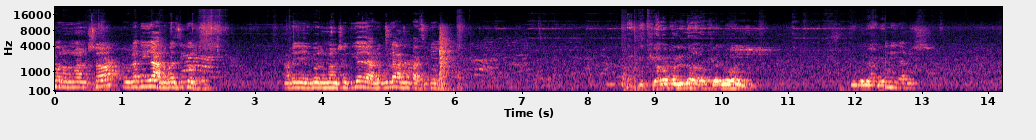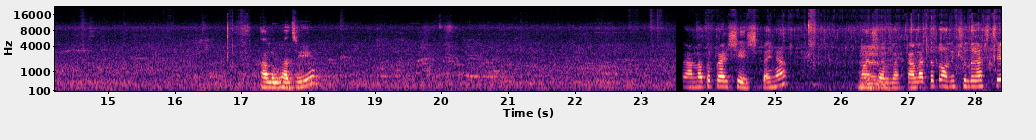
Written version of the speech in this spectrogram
গরুর মাংস ওগুলো দিয়ে আলু ভাজি করব। আর এই গরুর মাংস দিয়ে এই আলুগুলো আমি ভাজি করব। খেয়ালও করলি না আরও খেয়াল হয়নি। সত্যি বলে আমি নিরামিষ। আলু ভাজি। রান্না তো প্রায় শেষ তাই না? মাশাল্লাহ কালারটা তো অনেক সুন্দর আসছে।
